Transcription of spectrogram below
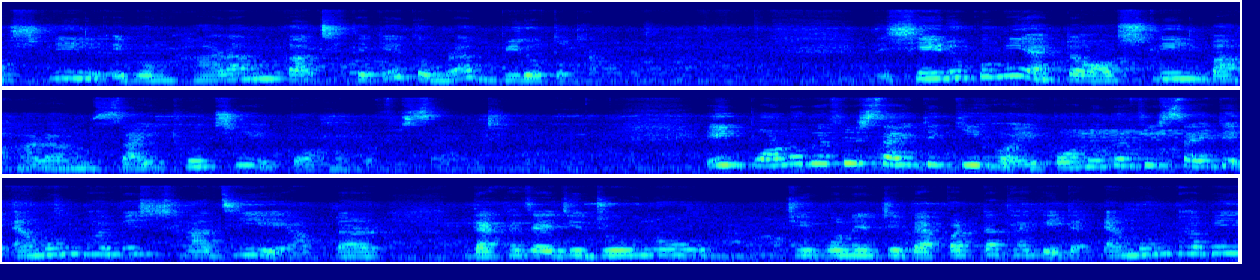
অশ্লীল এবং হারাম কাজ থেকে তোমরা বিরত থাকো। সেই রকমই একটা অশ্লীল বা হারাম সাইট হচ্ছে এই পর্নোগ্রাফির সাইট এই পর্নোগ্রাফির সাইটে কি হয়? এই পর্নোগ্রাফির সাইটে এমনভাবে সাজিয়ে আপনার দেখা যায় যে যৌন জীবনের যে ব্যাপারটা থাকে, এটা এমনভাবেই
